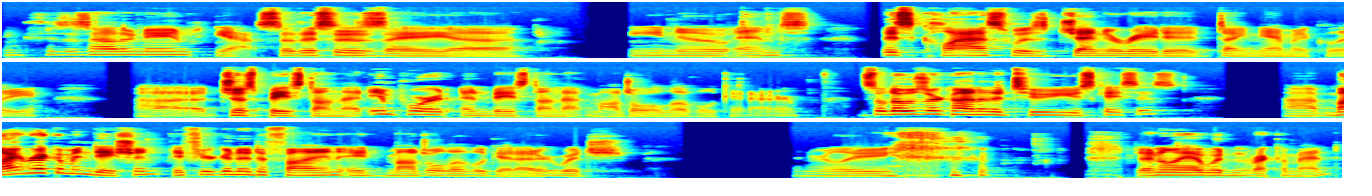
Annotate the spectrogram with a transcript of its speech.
I think this is how they're named. Yeah, so this is a uh, eno This class was generated dynamically uh, just based on that import and based on that module level getter. So those are kind of the two use cases. Uh, my recommendation, if you're going to define a module level get getter, which generally, generally I wouldn't recommend,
